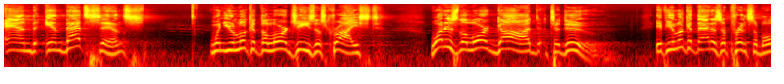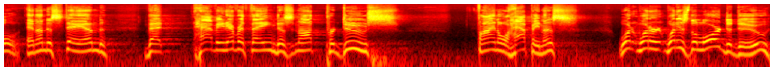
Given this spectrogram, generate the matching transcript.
And in that sense, when you look at the Lord Jesus Christ, what is the Lord God to do? If you look at that as a principle and understand that having everything does not produce final happiness. What, what, are, what is the Lord to do?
